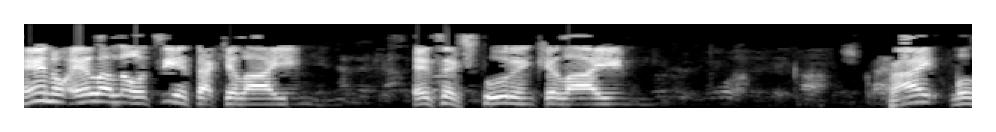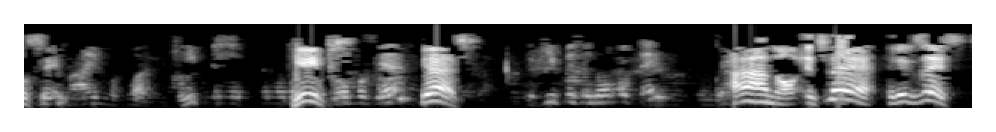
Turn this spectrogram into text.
enu ela leotzi et kilayim. It's excluding kilayim. Right? We'll see. Gips. Yes. Ah, the Jeep is a normal thing? I don't know. It's there. It exists.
